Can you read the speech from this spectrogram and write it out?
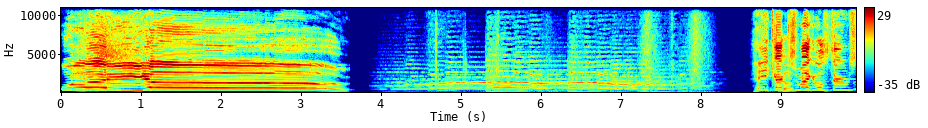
Wajo! Hey kijkers Michael Terms,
